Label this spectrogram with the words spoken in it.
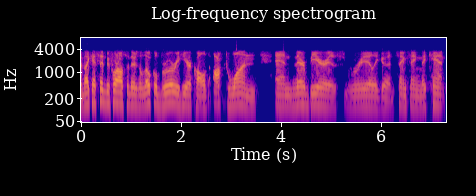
Like I said before, also there's a local brewery here called Octone, and their beer is really good. Same thing. They can't.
